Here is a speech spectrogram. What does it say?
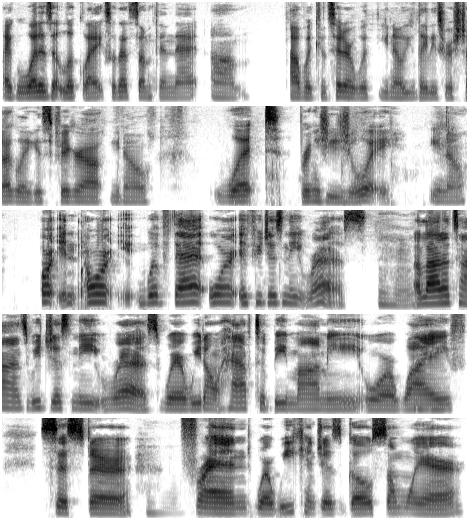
like what does it look like? So that's something that um I would consider with, you know, you ladies who are struggling is figure out, you know, what brings you joy, you know. or in or with that or if you just need rest Mm-hmm. a lot of times we just need rest where we don't have to be mommy or wife sister Mm-hmm. friend where we can just go somewhere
